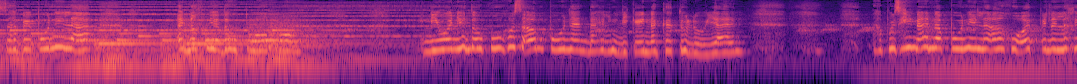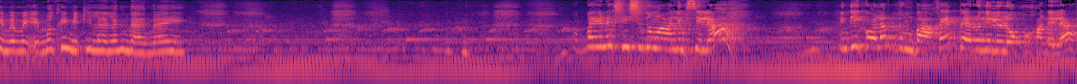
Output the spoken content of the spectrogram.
Sabi po nila, anak niyo daw po ako. Iniwan niyo daw po ako sa ampunan dahil hindi kayo nagkatuluyan. Tapos hinanap po nila ako at pinalaki na may ibang kinikilalang nanay. Ba yung nagsisinungaling sila? Hindi ko alam kung bakit, pero niloloko ka nila.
